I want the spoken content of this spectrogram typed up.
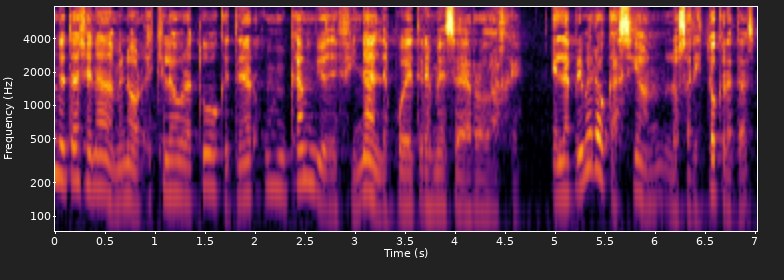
Un detalle nada menor es que la obra tuvo que tener un cambio de final después de tres meses de rodaje. En la primera ocasión, los aristócratas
